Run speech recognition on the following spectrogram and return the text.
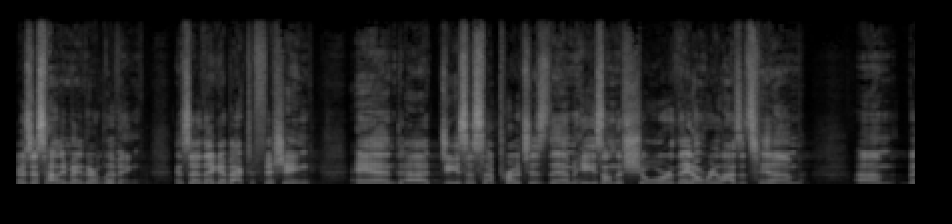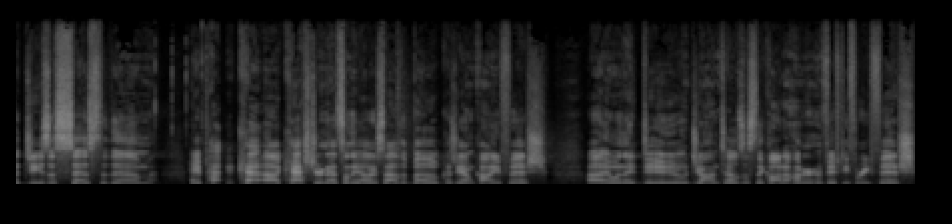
It was just how they made their living. And so they go back to fishing, and uh, Jesus approaches them. He's on the shore. They don't realize it's him, um, but Jesus says to them, Hey, pa- ca- uh, cast your nets on the other side of the boat because you haven't caught any fish. Uh, and when they do, John tells us they caught 153 fish.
